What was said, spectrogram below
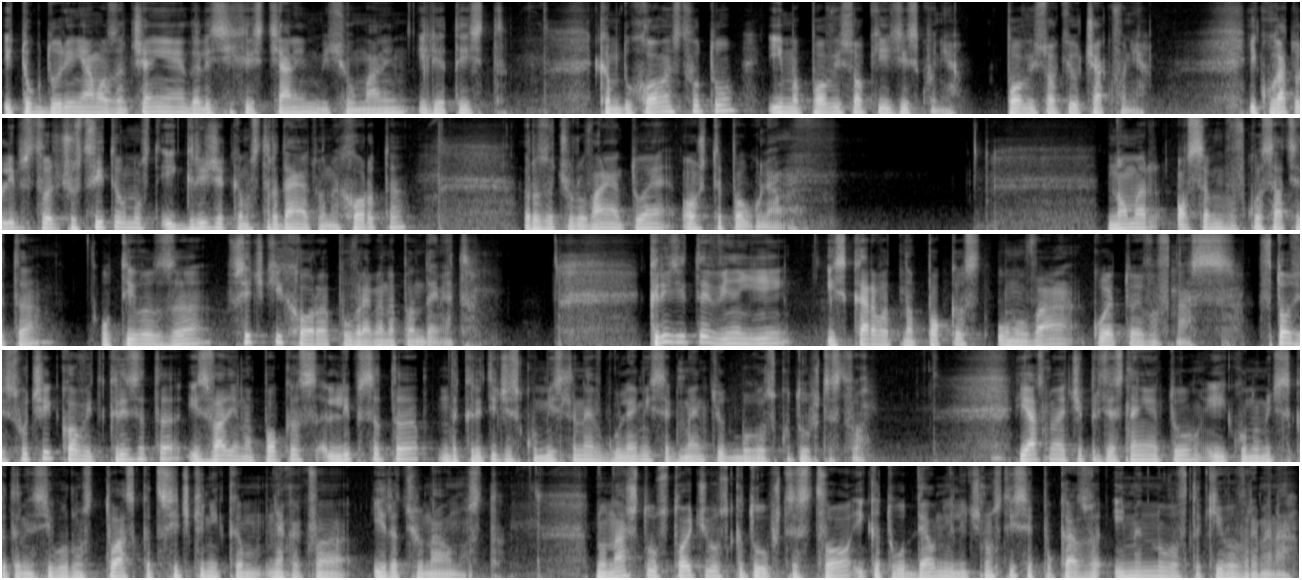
И тук дори няма значение дали си християнин, мисюлманин или атеист. Към духовенството има по-високи изисквания, по-високи очаквания. И когато липсва чувствителност и грижа към страданието на хората, разочарованието е още по-голямо. Номер 8 в класацията отива за всички хора по време на пандемията. Кризите винаги изкарват на показ онова, което е в нас. В този случай COVID-кризата извади на показ липсата на критическо мислене в големи сегменти от българското общество. Ясно е, че притеснението и економическата несигурност тласкат всички ни към някаква ирационалност. Но нашата устойчивост като общество и като отделни личности се показва именно в такива времена.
